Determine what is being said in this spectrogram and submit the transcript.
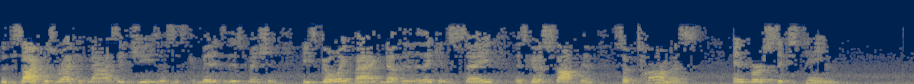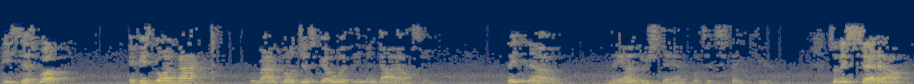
The disciples recognize that Jesus is committed to this mission. He's going back. Nothing that they can say is going to stop him. So, Thomas, in verse 16, he says, Well, if he's going back, we might as well just go with him and die also. They know and they understand what's at stake here. So they set out,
